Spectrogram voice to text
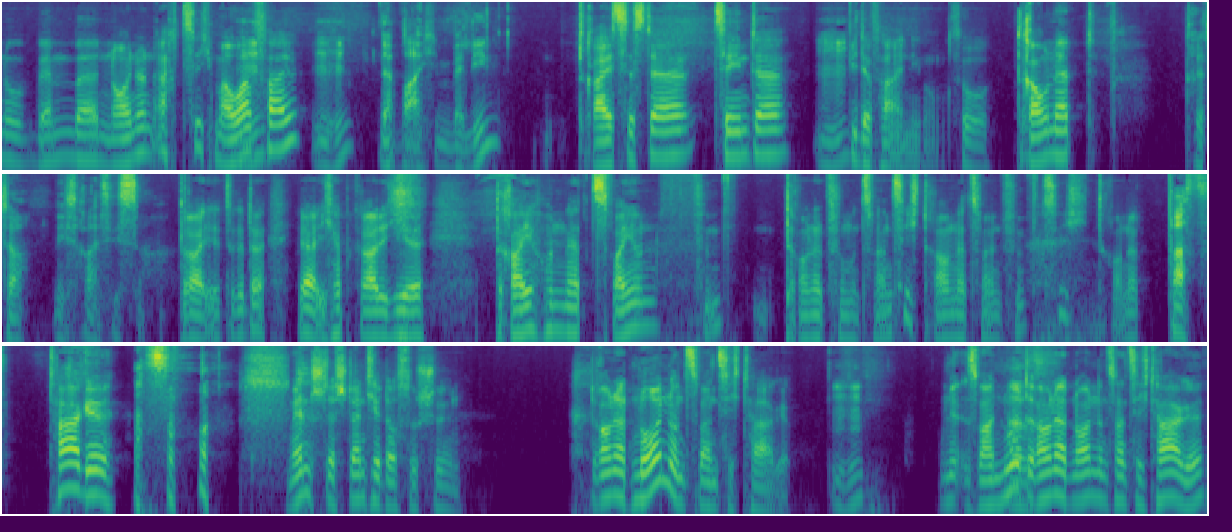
November 89, Mauerfall, Mhm. Da war ich in Berlin. 30.10. Mhm. Wiedervereinigung. So, 300, Dritter, nicht 30. drei, dritter. Ja, ich habe gerade hier 352, 325, 352, 300 Was? Tage. Ach so. Mensch, das stand hier doch so schön. 329 Tage. Mhm. Ne, Es waren nur Also- 329 Tage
